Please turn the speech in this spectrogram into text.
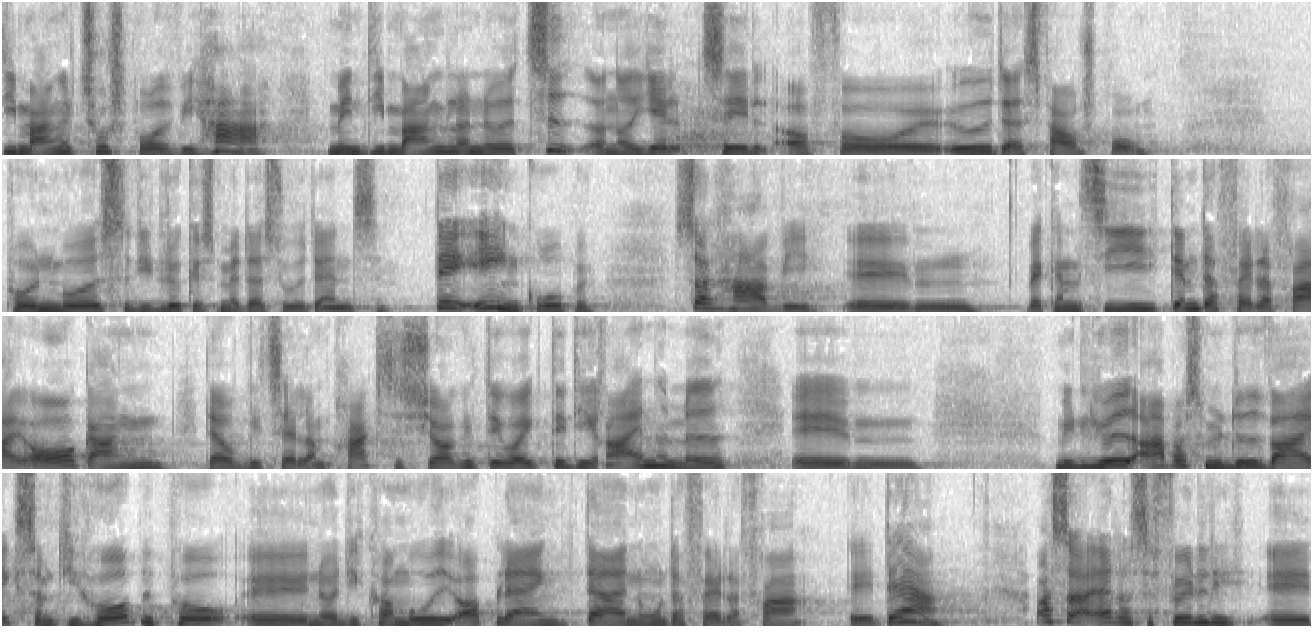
de mange tosprogede, vi har, men de mangler noget tid og noget hjælp til at få øvet øget deres fagsprog på en måde, så de lykkes med deres uddannelse. Det er en gruppe. Så har vi, øh, hvad kan man sige, dem, der falder fra i overgangen, der hvor vi taler om praksischokket, det var ikke det, de regnede med. Øh, miljøet, arbejdsmiljøet var ikke, som de håbede på, øh, når de kom ud i oplæring. Der er nogen, der falder fra øh, der. Og så er der selvfølgelig øh,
